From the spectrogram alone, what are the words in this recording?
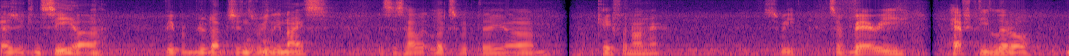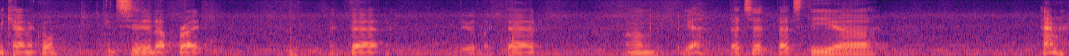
As you can see, uh, vapor is really nice. This is how it looks with the um, Kayfun on there. Sweet. It's a very hefty little mechanical. You can sit it upright like that. Do it like that. Um, but yeah, that's it. That's the uh, hammer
